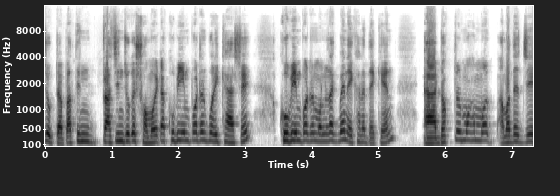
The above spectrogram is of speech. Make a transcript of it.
যুগটা, প্রাচীন প্রাচীন যুগের সময়টা খুবই ইম্পর্টেন্ট পরীক্ষা আসে। খুব ইম্পর্টেন্ট মনে রাখবেন, এখানে দেখেন ডক্টর মোহাম্মদ, আমাদের যে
